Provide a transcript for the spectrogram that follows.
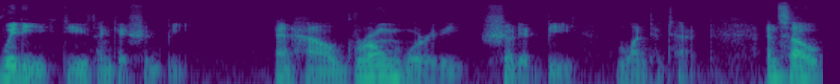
witty do you think it should be? And how groan worthy should it be, 1 to 10? And so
